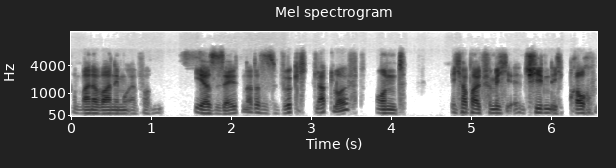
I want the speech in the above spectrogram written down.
und meiner Wahrnehmung einfach eher seltener, dass es wirklich glatt läuft. Und ich habe halt für mich entschieden, ich brauche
